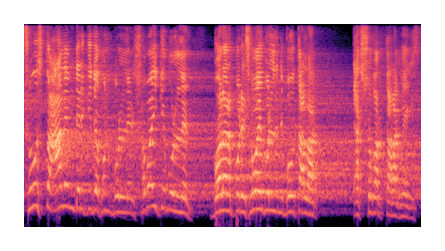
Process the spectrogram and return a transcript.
সমস্ত আলেমদেরকে যখন বললেন, সবাইকে বললেন, বলার পরে সবাই বললেন বউ তালাক, একশো ভাগ তালাক হয়ে গেছে।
